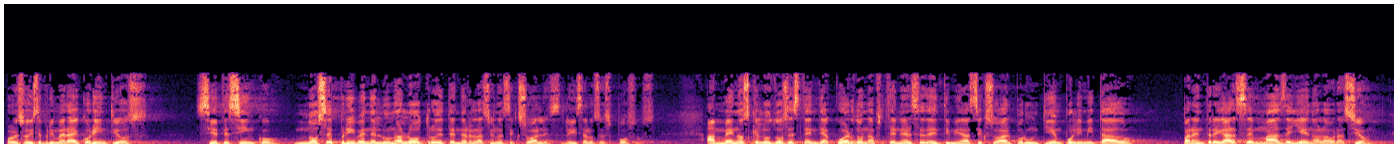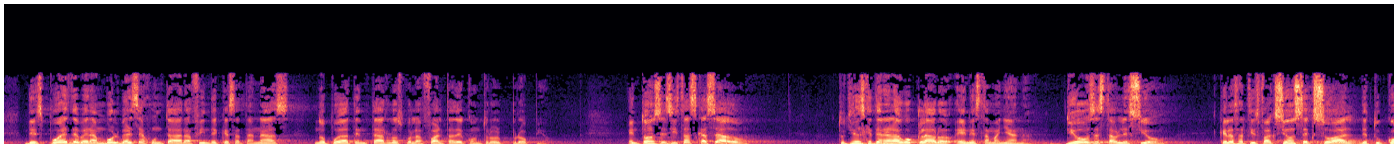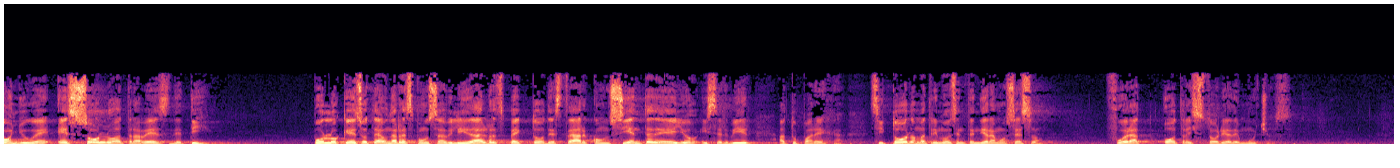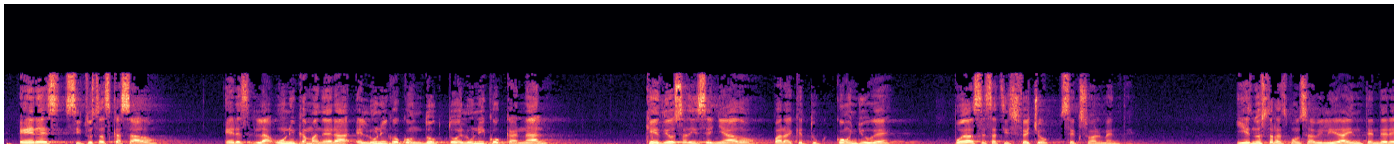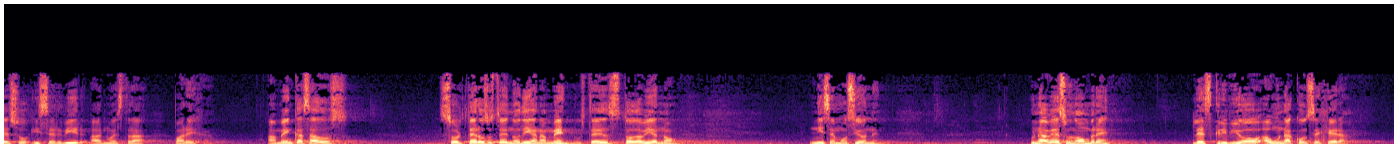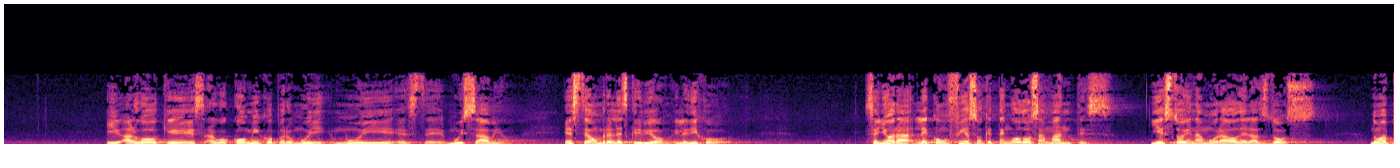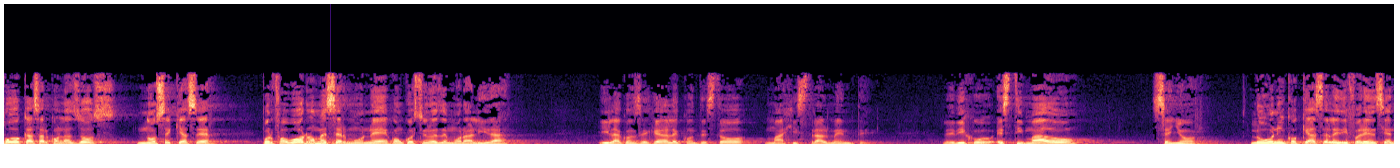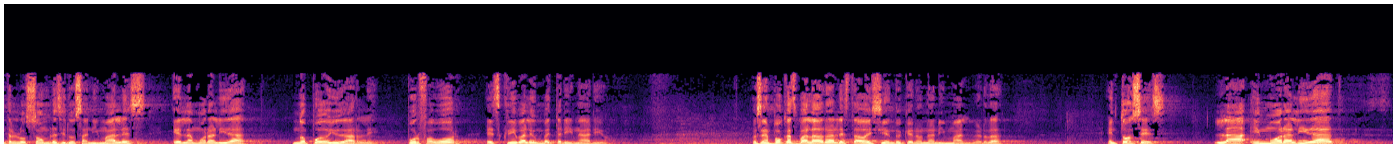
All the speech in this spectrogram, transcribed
Por eso dice Primera de Corintios 7.5, no se priven el uno al otro de tener relaciones sexuales, le dice a los esposos, a menos que los dos estén de acuerdo en abstenerse de intimidad sexual por un tiempo limitado para entregarse más de lleno a la oración. Después deberán volverse a juntar a fin de que Satanás no pueda tentarlos por la falta de control propio. Entonces, si estás casado, tú tienes que tener algo claro en esta mañana. Dios estableció que la satisfacción sexual de tu cónyuge es solo a través de ti. Por lo que eso te da una responsabilidad al respecto de estar consciente de ello y servir a tu pareja. Si todos los matrimonios entendiéramos eso, fuera otra historia de muchos. Eres, si tú estás casado, eres la única manera, el único conducto, el único canal que Dios ha diseñado para que tu cónyuge pueda ser satisfecho sexualmente. Y es nuestra responsabilidad entender eso y servir a nuestra pareja. Amén, casados. Solteros, ustedes no digan amén, ustedes todavía no, ni se emocionen. Una vez un hombre le escribió a una consejera, y algo que es algo cómico, pero muy, muy, este, muy sabio. Este hombre le escribió y le dijo, Señora, le confieso que tengo dos amantes y estoy enamorado de las dos. No me puedo casar con las dos, no sé qué hacer. Por favor, no me sermonee con cuestiones de moralidad. Y la consejera le contestó magistralmente. Le dijo, estimado Señor, lo único que hace la diferencia entre los hombres y los animales es la moralidad. No puedo ayudarle. Por favor, escríbale un veterinario. O sea, en pocas palabras le estaba diciendo que era un animal, ¿verdad? Entonces, la inmoralidad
